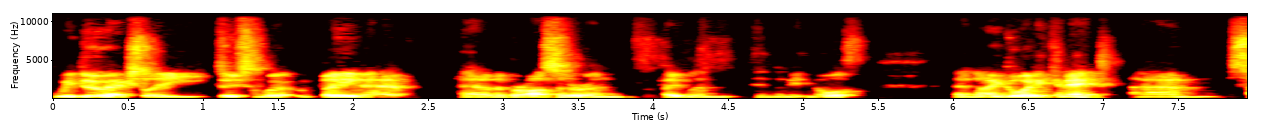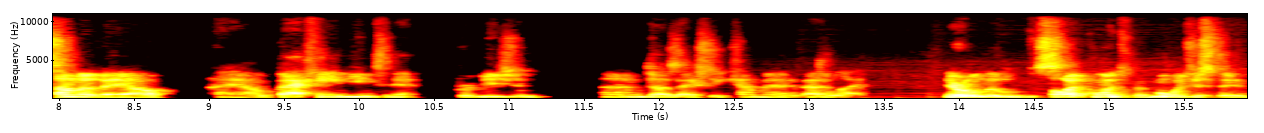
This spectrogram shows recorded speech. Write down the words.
we do actually do some work with Beam out of, out of the Barossa and people in, in the mid-north that know to Connect, um, some of our, our back-end internet provision um, does actually come out of Adelaide. They're all little side points, but more just to,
